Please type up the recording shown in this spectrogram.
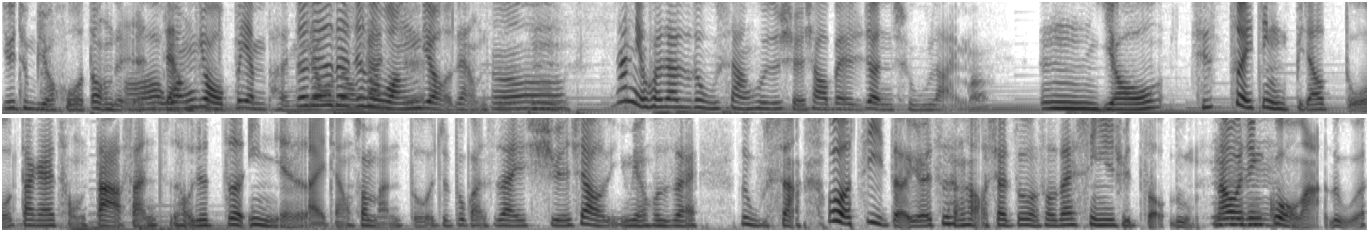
YouTube 有活动的人，哦，网友变朋友，对对对，就是网友这样子。哦、嗯，那你会在路上或者学校被认出来吗？嗯，有，其实最近比较多，大概从大三之后，就这一年来讲算蛮多。就不管是在学校里面或者在路上，我有记得有一次很好笑，就那时候在信义区走路，然后我已经过马路了。嗯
